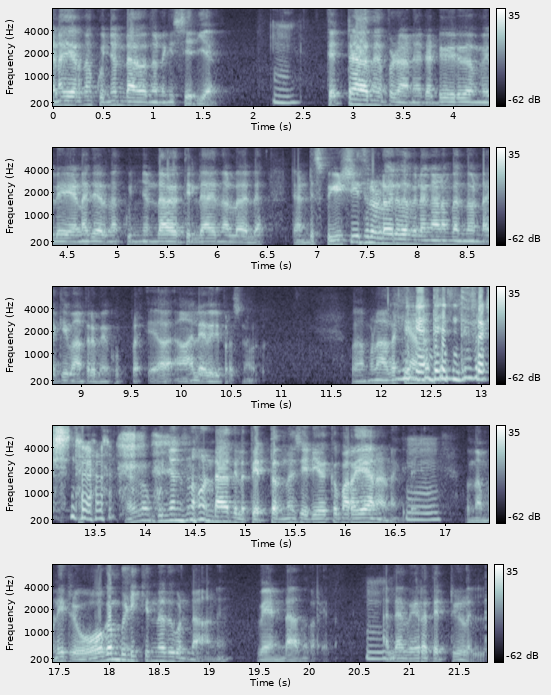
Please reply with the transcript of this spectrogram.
ഇണ ചേർന്ന കുഞ്ഞുണ്ടാകുന്നുണ്ടെങ്കിൽ ശരിയാണ്. ഉം. തെറ്റാകുന്ന എപ്പോഴാണ് രണ്ടുപേര് തമ്മിൽ ഇണ ചേർന്ന കുഞ്ഞുണ്ടാകത്തില്ല എന്നുള്ളതല്ല രണ്ട് സ്പീഷീസിലുള്ളവർ തമ്മിൽ എങ്ങാനും ബന്ധം ഉണ്ടാക്കി മാത്രമേ ആ- ലെവലിൽ പ്രശ്നമുള്ളൂ. അപ്പോൾ നമ്മൾ അതൊക്കെയാണ് കുഞ്ഞൊന്നും ഉണ്ടാകത്തില്ല. തെറ്റെന്ന് ശരിയൊക്കെ പറയാനാണെങ്കിൽ. അപ്പം നമ്മൾ ഈ രോഗം പിടിക്കുന്നത് കൊണ്ടാണ് വേണ്ട എന്ന് പറയുന്നത് അല്ല വേറെ തെറ്റുകളല്ല.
